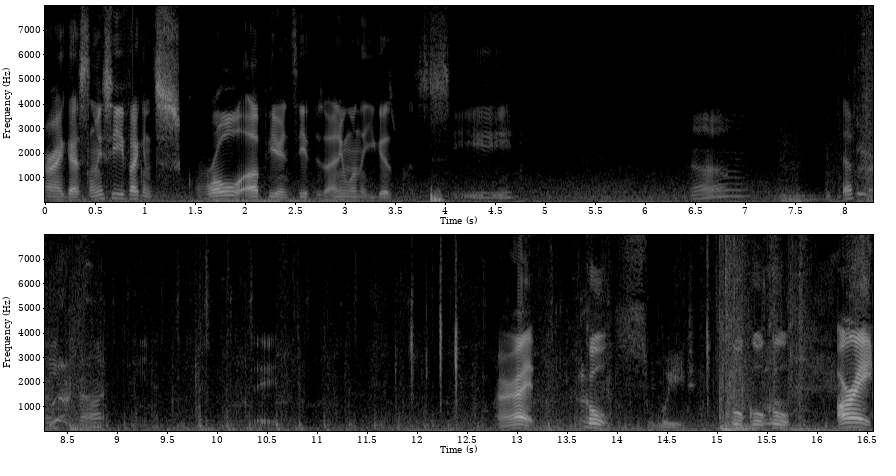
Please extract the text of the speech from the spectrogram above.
all right, guys, let me see if I can scroll up here and see if there's anyone that you guys want to see. No, definitely not. All right, cool. Sweet. Cool, cool, cool. All right,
